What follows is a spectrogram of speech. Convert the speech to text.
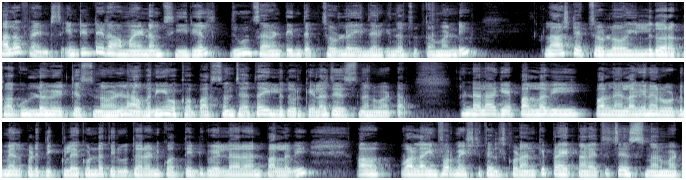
హలో ఫ్రెండ్స్ ఇంటింటి రామాయణం సీరియల్ జూన్ సెవెంటీన్త్ ఎపిసోడ్లో ఏం జరిగిందో చూద్దామండి. లాస్ట్ ఎపిసోడ్లో ఇల్లు దొరక్క గుళ్ళో వెయిట్ చేస్తున్న వాళ్ళని అవని ఒక పర్సన్ చేత ఇల్లు దొరికేలా చేస్తుందనమాట అండ్ అలాగే పల్లవి వాళ్ళని ఎలాగైనా రోడ్డు మీద పడి దిక్కు లేకుండా తిరుగుతారని కొత్త ఇంటికి వెళ్ళారా అని పల్లవి వాళ్ళ ఇన్ఫర్మేషన్ తెలుసుకోవడానికి ప్రయత్నాలు అయితే చేస్తుందనమాట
